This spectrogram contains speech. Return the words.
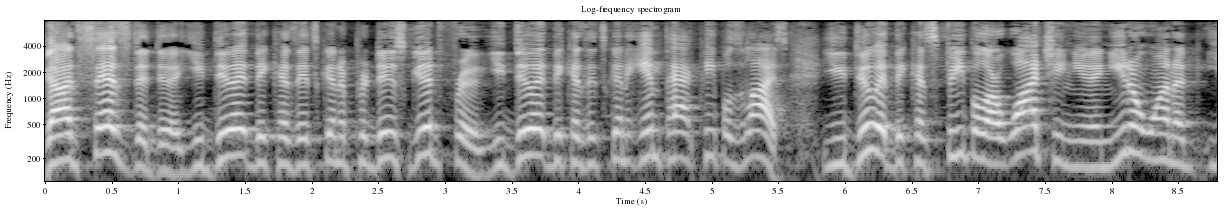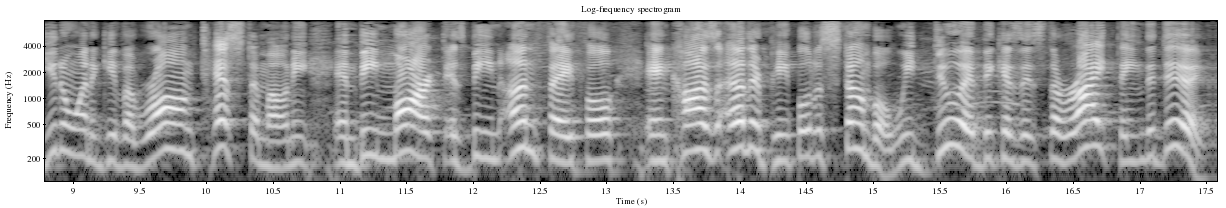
God says to do it. You do it because it's going to produce good fruit. You do it because it's going to impact people's lives. You do it because people are watching you and you don't want to you don't want to give a wrong testimony and be marked as being unfaithful and cause other people to stumble. We do it because it's the right thing to do,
